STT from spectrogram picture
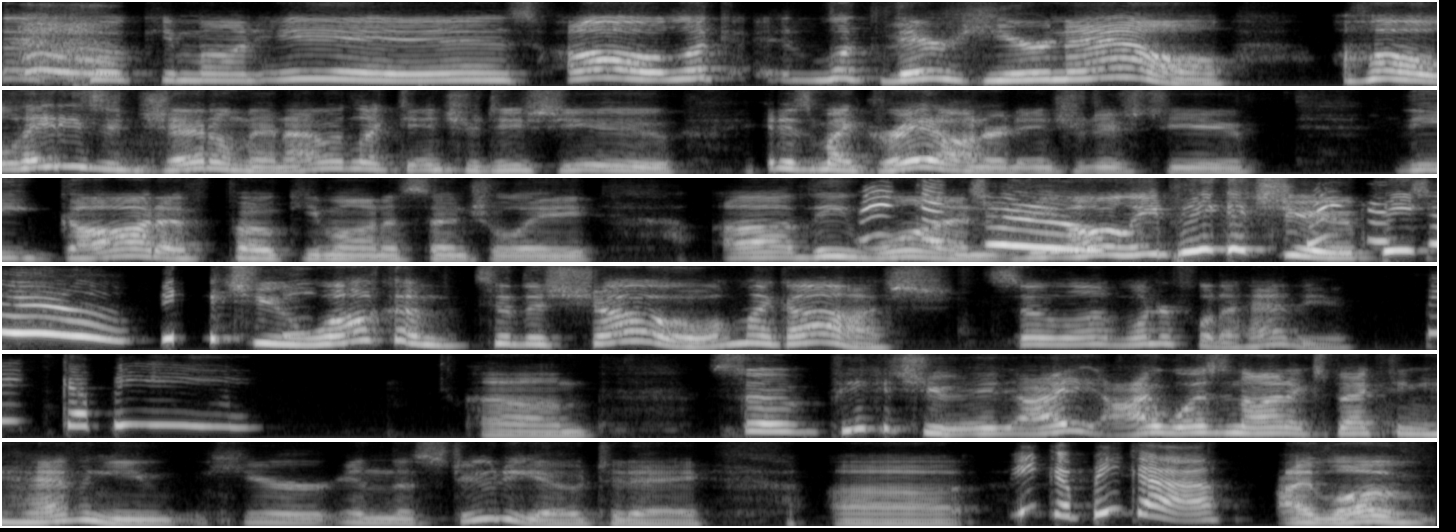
that Pokemon is oh look look, they're here now. Oh, ladies and gentlemen, I would like to introduce you. It is my great honor to introduce to you the god of Pokemon, essentially. Uh the one, the only Pikachu. Pikachu, Pikachu! Pikachu, welcome to the show. Oh my gosh. So wonderful to have you. Pikachu! Um, so Pikachu, I I was not expecting having you here in the studio today. Uh, Pika Pika! I love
